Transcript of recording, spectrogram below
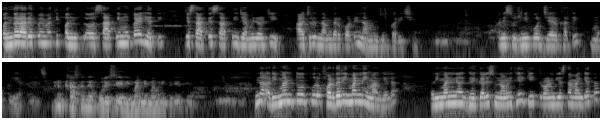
પંદર આરોપીમાંથી સાતની મુકાયેલી હતી, જે સાતે સાતની જામીન અરજી આજરોજ નામદાર કોર્ટે નામંજૂર કરી છે. અને સુજનીપુર જેલ ખાતે મોકલી આપેલી છે. ખાસ કરીને પોલીસે રિમાન્ડની માંગણી કરી હતી? ના રિમાન્ડ તો પૂરો ફર્ધર રિમાન્ડ નહીં માંગેલા. રિમાન્ડને ગઈકાલે સુનાવણી થઈ ગઈ ત્રણ દિવસના માંગ્યા હતા.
